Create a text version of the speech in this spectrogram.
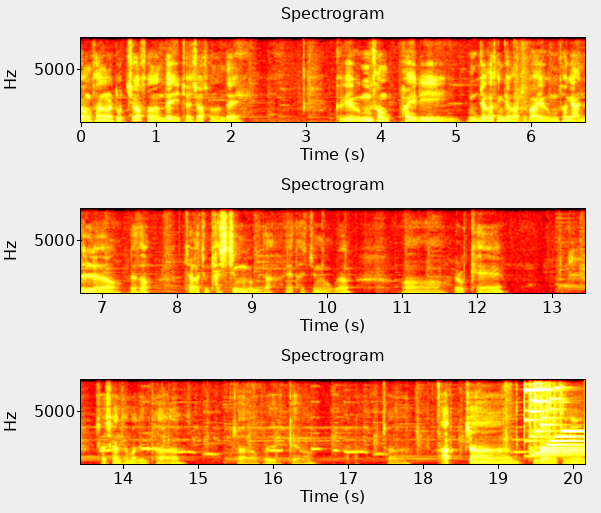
영상을 또 찍었었는데 이전에 찍었었는데 그게 음성 파일이 문제가 생겨가지고 아예 음성이 안 들려요. 그래서 제가 지금 다시 찍는 겁니다. 예, 다시 찍는 거고요. 어, 이렇게 자시한 자마젠타 자 보여드릴게요. 자 앞장 두 장에서는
